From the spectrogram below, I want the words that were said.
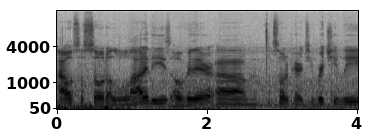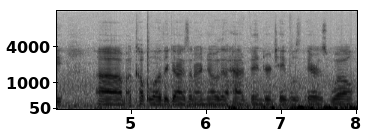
I also sold a lot of these over there. Um, I sold a pair to Richie Lee, um, a couple other guys that I know that had vendor tables there as well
